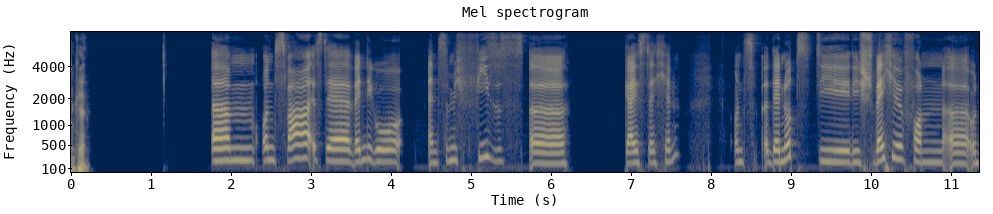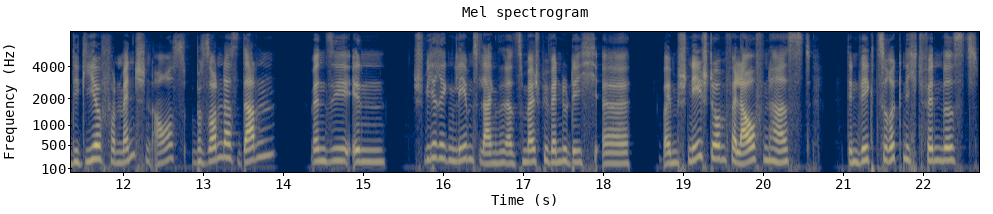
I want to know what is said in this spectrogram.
Okay. Ähm, und zwar ist der Wendigo ein ziemlich fieses äh, Geisterchen. Und z- der nutzt die, die Schwäche von äh, und die Gier von Menschen aus, besonders dann, wenn sie in schwierigen Lebenslagen sind. Also zum Beispiel, wenn du dich äh, beim Schneesturm verlaufen hast, den Weg zurück nicht findest,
